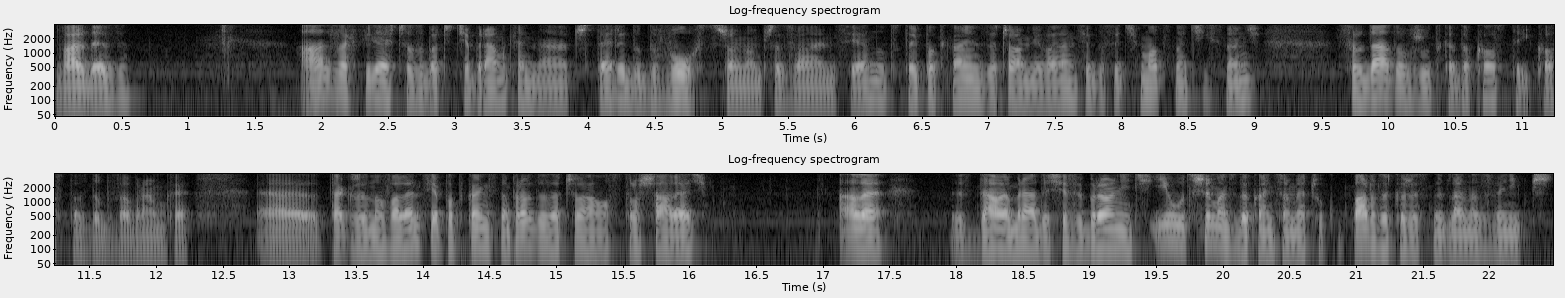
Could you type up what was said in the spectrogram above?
Valdez. A za chwilę jeszcze zobaczycie bramkę na 4 do 2 strzelną przez Walencję. No tutaj pod koniec zaczęła mnie Walencja dosyć mocno cisnąć. Soldado wrzutka do Kosty i Kosta zdobywa bramkę. E, także no Walencja pod koniec naprawdę zaczęła ostro szaleć, ale zdałem radę się wybronić i utrzymać do końca meczu bardzo korzystny dla nas wynik cz-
